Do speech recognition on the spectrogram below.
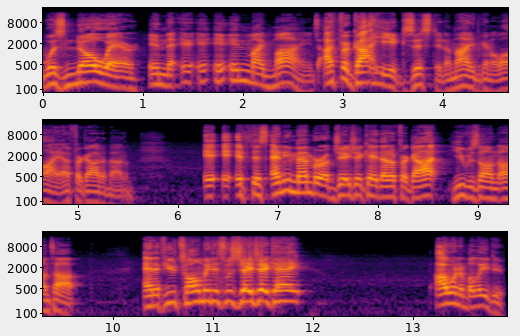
was nowhere in the in, in my mind. I forgot he existed. I'm not even gonna lie. I forgot about him. If there's any member of JJK that I forgot, he was on on top. And if you told me this was JJK, I wouldn't believe you.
